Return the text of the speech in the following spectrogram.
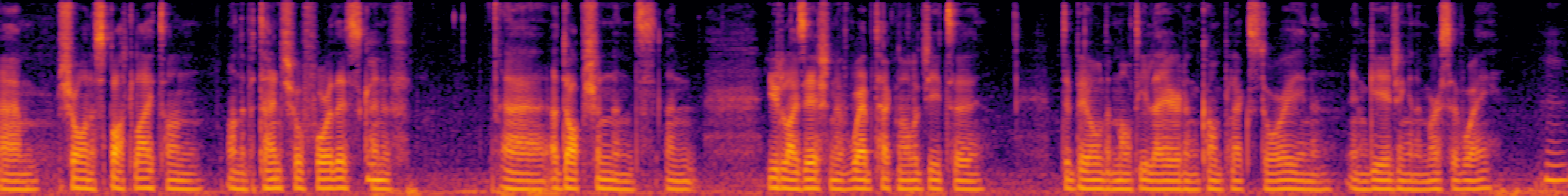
um, shone a spotlight on on the potential for this kind Mm. of uh, adoption and and utilization of web technology to to build a multi-layered and complex story in an engaging and immersive way. Mm.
